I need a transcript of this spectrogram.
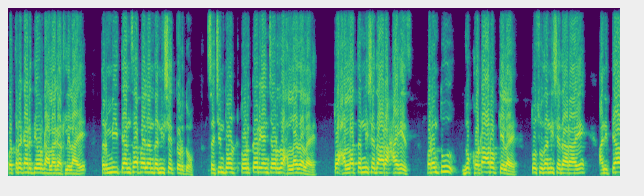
पत्रकारितेवर घाला घातलेला आहे. तर मी त्यांचा पहिल्यांदा निषेध करतो. सचिन तोड तोडकर यांच्यावर जो हल्ला झालाय तो हल्ला तर निषेधार्ह आहेच. परंतु जो खोटा आरोप केलाय तो सुद्धा निषेधार्ह आहे. आणि त्या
